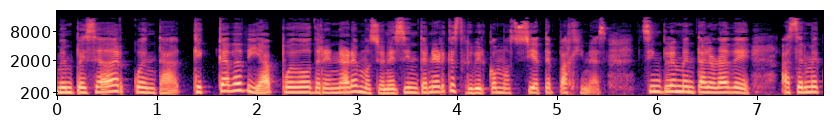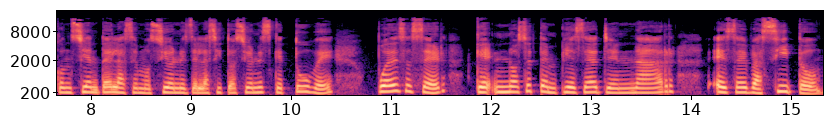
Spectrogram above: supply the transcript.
me empecé a dar cuenta que cada día puedo drenar emociones sin tener que escribir como siete páginas. Simplemente a la hora de hacerme consciente de las emociones, de las situaciones que tuve, puedes hacer que no se te empiece a llenar ese vasito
